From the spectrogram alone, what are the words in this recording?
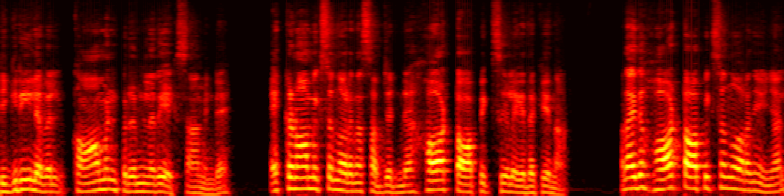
ഡിഗ്രി ലെവൽ കോമൺ പ്രിലിമിനറി എക്സാമിന്റെ എക്കണോമിക്സ് എന്ന് പറയുന്ന സബ്ജക്റ്റിന്റെ ഹോട്ട് ടോപ്പിക്സുകൾ ഏതൊക്കെയെന്നാണ്. അതായത് ഹോട്ട് ടോപ്പിക്സ് എന്ന് പറഞ്ഞു കഴിഞ്ഞാൽ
